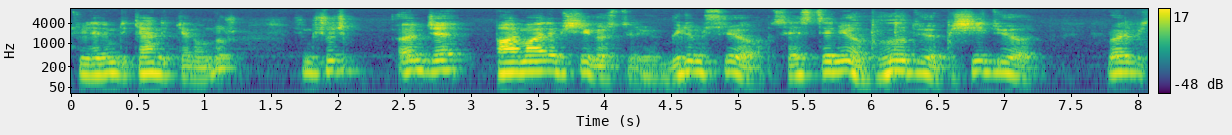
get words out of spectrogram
tüylerim diken diken olur. Çünkü çocuk önce parmağıyla bir şey gösteriyor. Gülümsüyor, sesleniyor, hı diyor, bir şey diyor. Böyle bir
